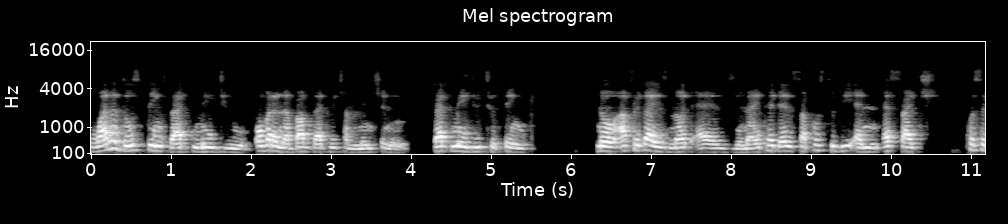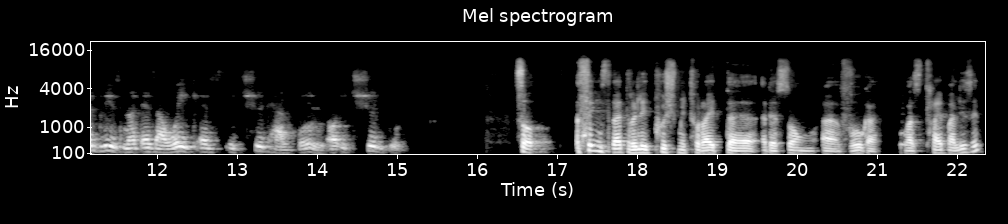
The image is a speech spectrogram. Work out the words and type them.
What are those things that made you, over and above that which I'm mentioning, that made you to think no, Africa is not as united as it's supposed to be, and as such, possibly is not as awake as it should have been or it should be. So, things that really pushed me to write the, the song uh, Vuka was tribalism,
